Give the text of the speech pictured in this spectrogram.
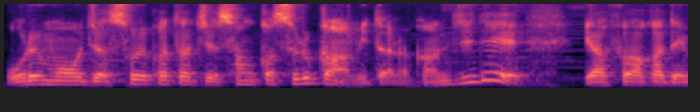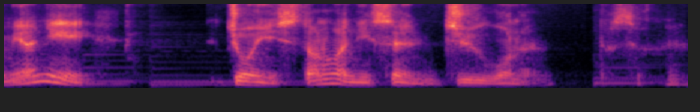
俺もじゃあそういう形で参加するかみたいな感じでヤフーアカデミアにジョインしたのが2015年ですよね。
